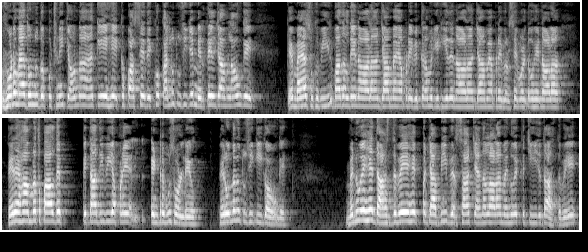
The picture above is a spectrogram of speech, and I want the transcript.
ਹੁਣ ਮੈਂ ਤੁਹਾਨੂੰ ਤਾਂ ਪੁੱਛਣੀ ਚਾਹੁੰਦਾ ਕਿ ਇਹ ਇੱਕ ਪਾਸੇ ਦੇਖੋ ਕੱਲ ਨੂੰ ਤੁਸੀਂ ਜੇ ਮੇਰੇ ਤੇ ਇਲਜ਼ਾਮ ਲਾਓਗੇ ਕਿ ਮੈਂ ਸੁਖਵੀਰ ਬਾਦਲ ਦੇ ਨਾਲ ਆ ਜਾਂ ਮੈਂ ਆਪਣੇ ਵਿਕਰਮ ਜੀਠੀਏ ਦੇ ਨਾਲ ਆ ਜਾਂ ਮੈਂ ਆਪਣੇ ਵਿਰਸੇ ਬਲਟੋਹੇ ਨਾਲ ਆ ਫਿਰ ਇਹ ਅੰਮ੍ਰਿਤਪਾਲ ਦੇ ਪਿਤਾ ਦੀ ਵੀ ਆਪਣੇ ਇੰਟਰਵਿਊ ਸੁਣ ਲਿਓ। ਫਿਰ ਉਹਨਾਂ ਨੂੰ ਤੁਸੀਂ ਕੀ ਕਹੋਗੇ? ਮੈਨੂੰ ਇਹ ਦੱਸ ਦੇਵੇ, ਇਹ ਪੰਜਾਬੀ ਵਿਰਸਾ ਚੈਨਲ ਵਾਲਾ ਮੈਨੂੰ ਇੱਕ ਚੀਜ਼ ਦੱਸ ਦੇਵੇ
